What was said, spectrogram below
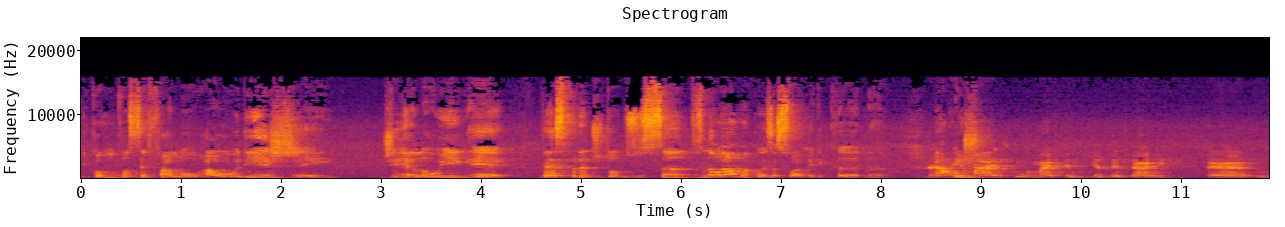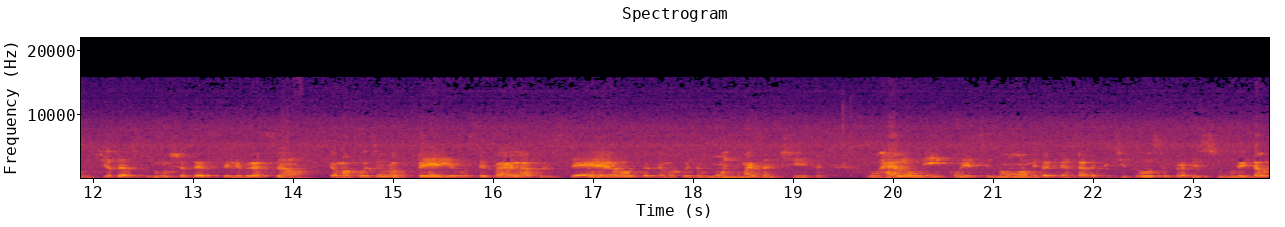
que como você falou, a origem de Halloween é véspera de Todos os Santos, não é uma coisa só americana. Não, e mais, mais tem um pequeno detalhe é, o Dia das Bruxas, essa celebração, é uma coisa europeia. Você vai lá para os celtas, é uma coisa muito mais antiga. o Halloween, com esse nome da criançada pedir doce ou travessura e tal,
